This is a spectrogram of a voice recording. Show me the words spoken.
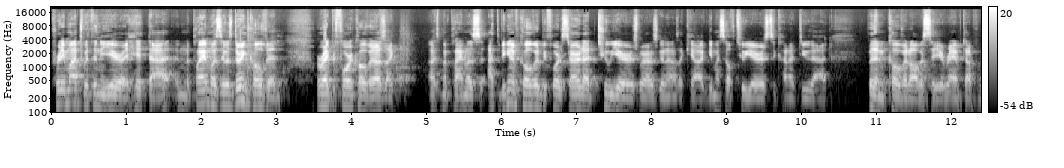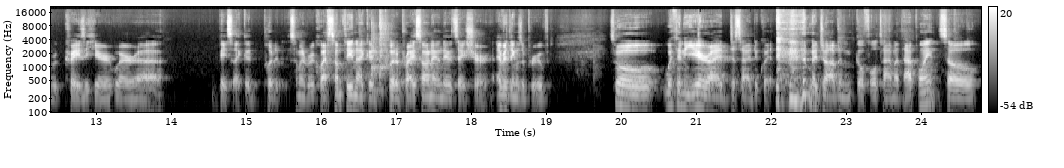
pretty much within a year, I hit that. And the plan was it was during COVID or right before COVID. I was like, I was, my plan was at the beginning of COVID before it started, I had two years where I was gonna. I was like, yeah, I'll give myself two years to kind of do that. But then COVID obviously ramped up crazy here, where uh, basically I could put it, someone request something, I could put a price on it, and they would say sure. Everything was approved. So within a year, I decided to quit my job and go full time at that point. So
